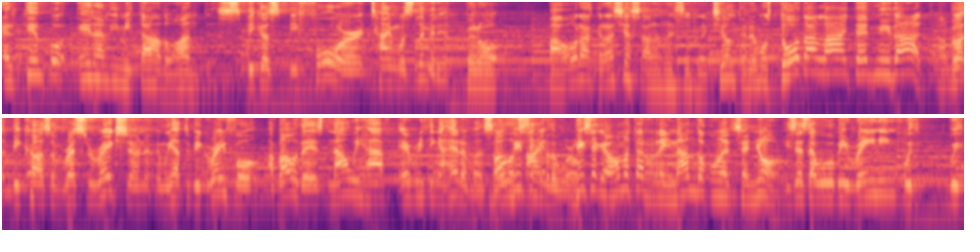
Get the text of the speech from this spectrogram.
El tiempo era limitado antes, Because before time was limited, pero ahora gracias a la resurrección tenemos toda la eternidad. Amén. but because of resurrection, and we have to be grateful about this. Now we have everything ahead of us, all the time que, of the world. dice que vamos a estar reinando con el Señor. He says that we will be reigning with with,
